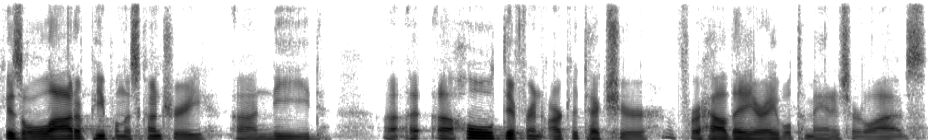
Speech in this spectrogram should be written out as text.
because a lot of people in this country uh, need a, a, whole different architecture for how they are able to manage their lives.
